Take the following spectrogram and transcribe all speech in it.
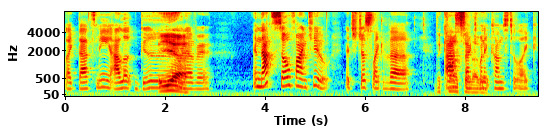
like that's me i look good Yeah. whatever and that's so fine too it's just like the the aspect when it. it comes to like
